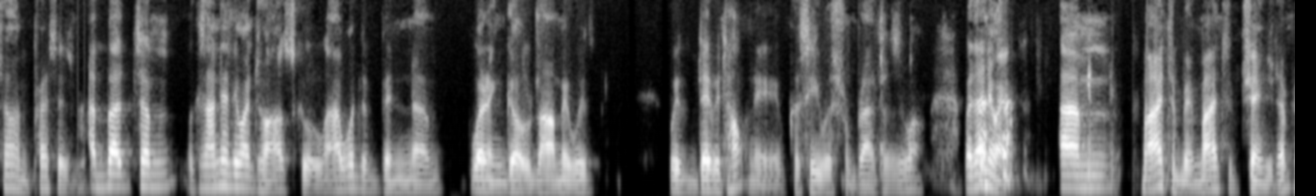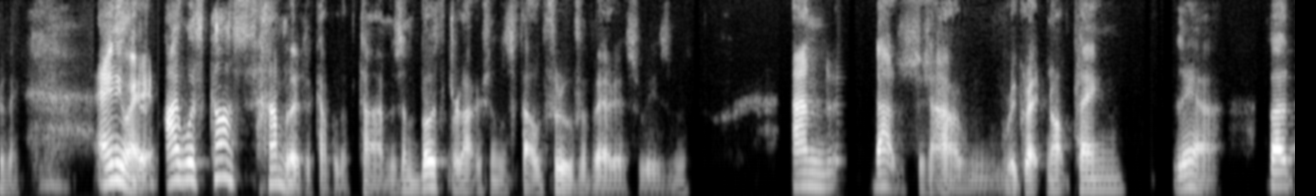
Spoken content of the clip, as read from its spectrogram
so impressive. Uh, but um, because I nearly went to art school, I would have been um, wearing gold army with with David Hockney because he was from Bradford as well. But anyway, um, might have been, might have changed everything. Anyway, I was cast as Hamlet a couple of times, and both productions fell through for various reasons. And that's, I regret not playing Lear. But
